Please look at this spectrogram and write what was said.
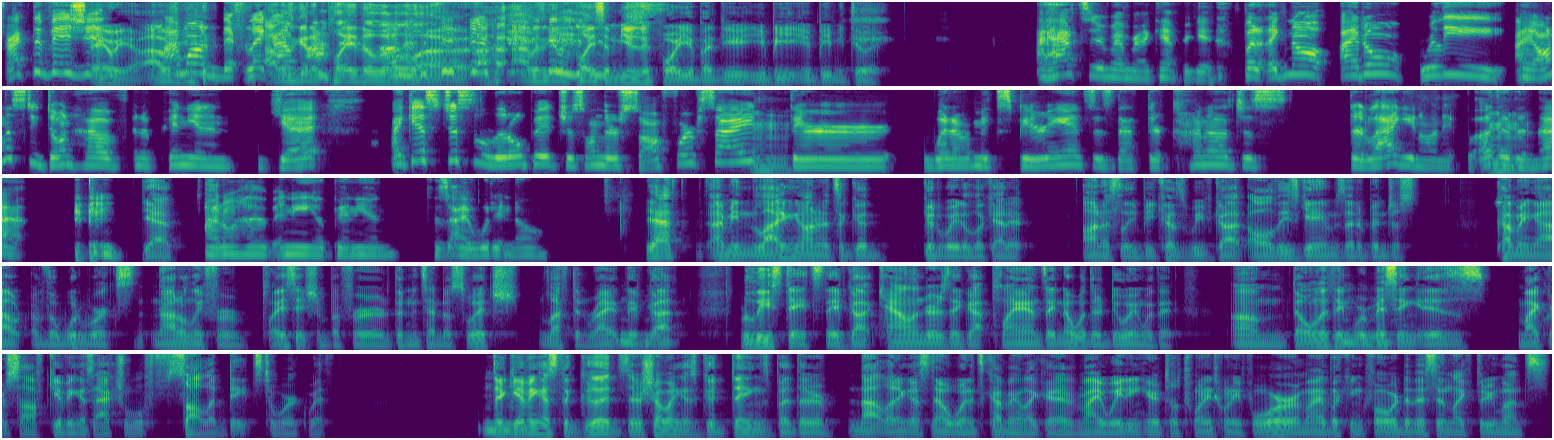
Activision. There we go. I was I'm gonna, on there, like, I was I'm- gonna play the little. I'm- Uh, I was gonna play some music for you, but you you beat you beat me to it. I have to remember. I can't forget. But like, no, I don't really. I honestly don't have an opinion yet. I guess just a little bit, just on their software side. Mhm. They're what I'm experienced is that they're kind of just they're lagging on it. But other Mhm. than that, Yeah, I don't have any opinion because I wouldn't know. Yeah, I mean, lagging on it's a good good way to look at it, honestly, because we've got all these games that have been just coming out of the woodworks, not only for PlayStation but for the Nintendo Switch, left and right. They've Mhm. got release dates, they've got calendars, they've got plans, they know what they're doing with it. Um, the only thing we're Mhm. missing is Microsoft giving us actual solid dates to work with. They're Mhm. giving us the goods, they're showing us good things, but they're not letting us know when it's coming. Like, am I waiting here till 2024 or am I looking forward to this in like three months?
